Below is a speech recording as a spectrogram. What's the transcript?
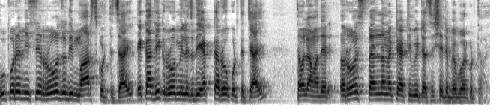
উপরে, নিচে রো যদি মার্চ করতে চাই, একাধিক রো মিলে যদি একটা রো করতে চাই, তাহলে আমাদের রো স্প্যান নামে একটা অ্যাট্রিবিউট আছে, সেটা ব্যবহার করতে হয়।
